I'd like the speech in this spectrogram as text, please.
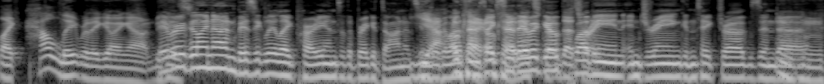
like how late were they going out? they were going out and basically like partying to the break of dawn. It seems Yeah, like a lot okay, of times. Like, okay, so they would go that's right. clubbing and drink and take drugs and uh, Mhm.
